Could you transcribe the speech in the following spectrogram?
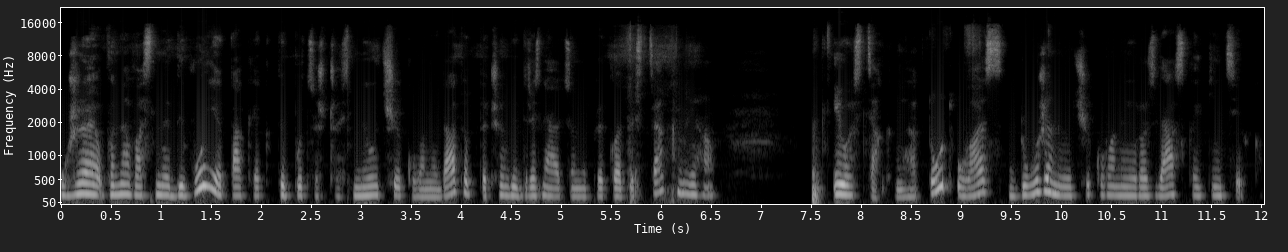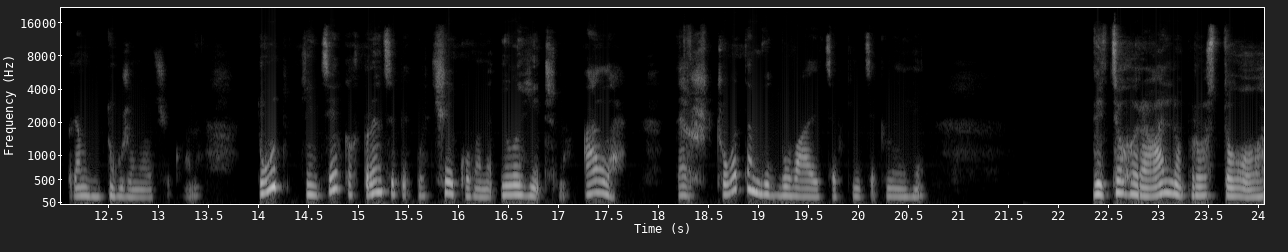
уже вона вас не дивує, так як типу це щось неочікуване. Да? Тобто, чим відрізняється, наприклад, ось ця книга. І ось ця книга. Тут у вас дуже неочікуваний розв'язка і кінцівка. Прям дуже неочікувана. Тут кінцівка, в принципі, очікувана і логічна. Але те, що там відбувається в кінці книги, від цього реально просто,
